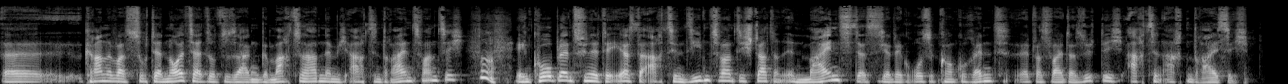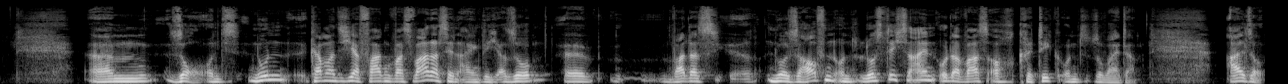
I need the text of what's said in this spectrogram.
äh, Karnevalszug der Neuzeit sozusagen gemacht zu haben, nämlich 1823. Hm. In Koblenz findet der erste 1827 statt und in Mainz, das ist ja der große Konkurrent etwas weiter südlich, 1838. Ähm, so, und nun kann man sich ja fragen, was war das denn eigentlich? Also äh, war das äh, nur Saufen und lustig sein oder war es auch Kritik und so weiter? Also,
